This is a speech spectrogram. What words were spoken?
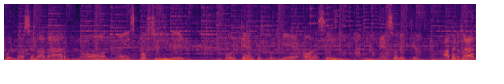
Pues no se va a dar, no, no es posible. ¿Por qué? Pues porque ahora sí, con eso de que, a ah, verdad,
